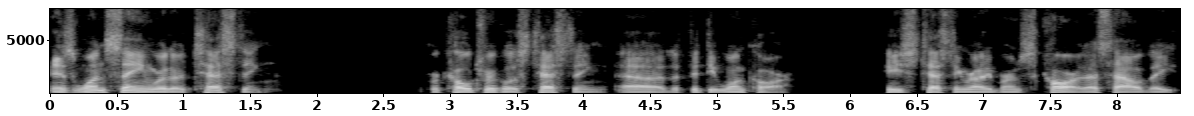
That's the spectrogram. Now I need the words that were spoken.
there's one scene where they're testing, where Cole Trickle is testing uh, the 51 car. He's testing Rowdy Burns' car. That's how they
